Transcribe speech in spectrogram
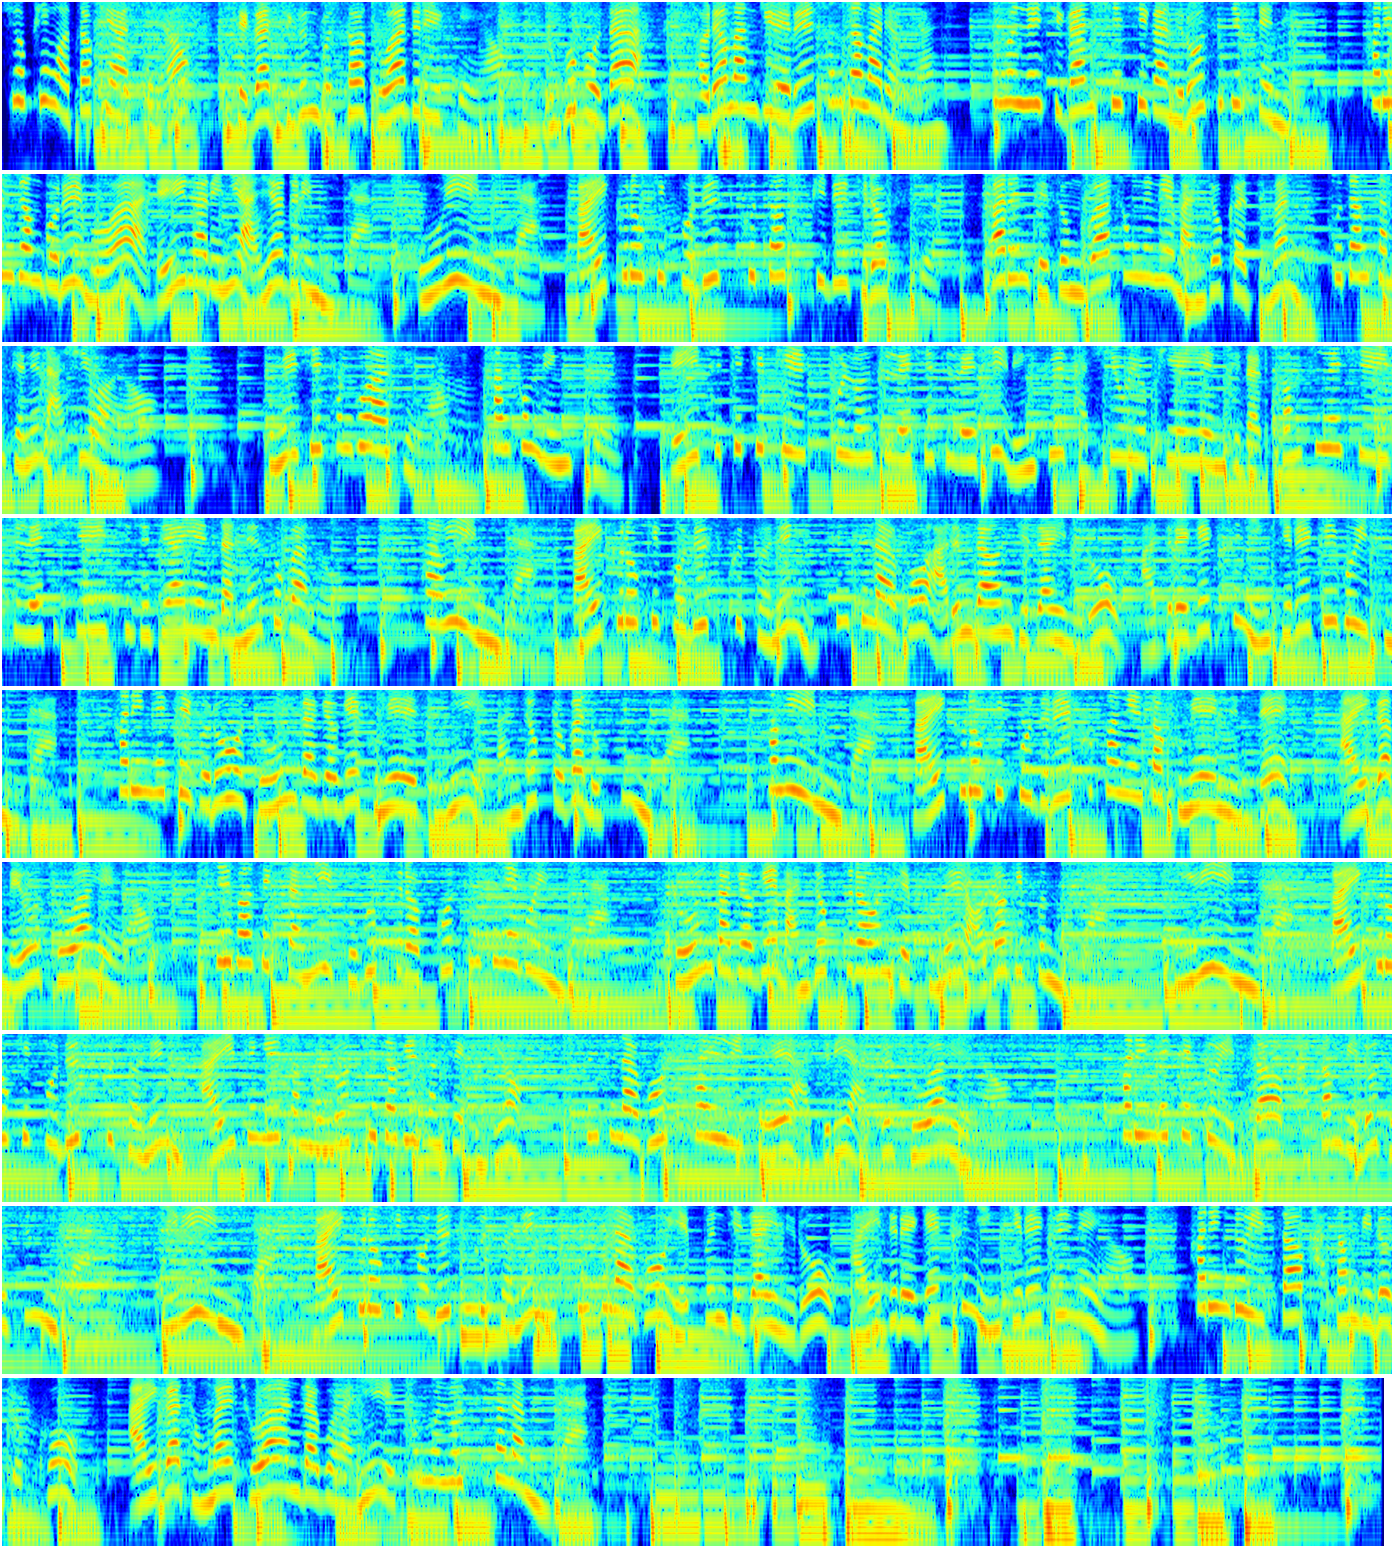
쇼핑 어떻게 하세요? 제가 지금부터 도와드릴게요. 누구보다 저렴한 기회를 선점하려면 24시간 실시간으로 수집되는 할인 정보를 모아 내일 할인이 알려드립니다. 5위입니다. 마이크로 킥보드 스쿠터 스피드 디럭스. 빠른 배송과 성능에 만족하지만 포장 상태는 아쉬워요. 구매 시 참고하세요. 상품 링크 https 콜론 슬래시 슬래시 링크 다시 oupang.com 슬래시 a 슬래시 chzin 닿는 소괄호 4위입니다. 마이크로 킥보드 스쿠터는 튼튼하고 아름다운 디자인으로 아들에게 큰 인기를 끌고 있습니다. 할인 혜택으로 좋은 가격에 구매했으니 만족도가 높습니다. 3위입니다. 마이크로 킥보드를 쿠팡에서 구매했는데 아이가 매우 좋아해요. 실버 색상이 고급스럽고 튼튼해 보입니다. 좋은 가격에 만족스러운 제품을 얻어 기쁩니다. 2위입니다. 마이크로 킥보드 스쿠터는 아이 생일 선물로 최적의 선택이며 튼튼하고 스타일리시해 아들이 아주 좋아해요. 할인 혜택도 있어 가성비도 좋습니다. 1위입니다. 마이크로 킥보드 스쿠터는 튼튼하고 예쁜 디자인으로 아이들에게 큰 인기를 끌네요. 할인도 있어 가성비도 좋고 아이가 정말 좋아한다고 하니 선물로 추천합니다.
